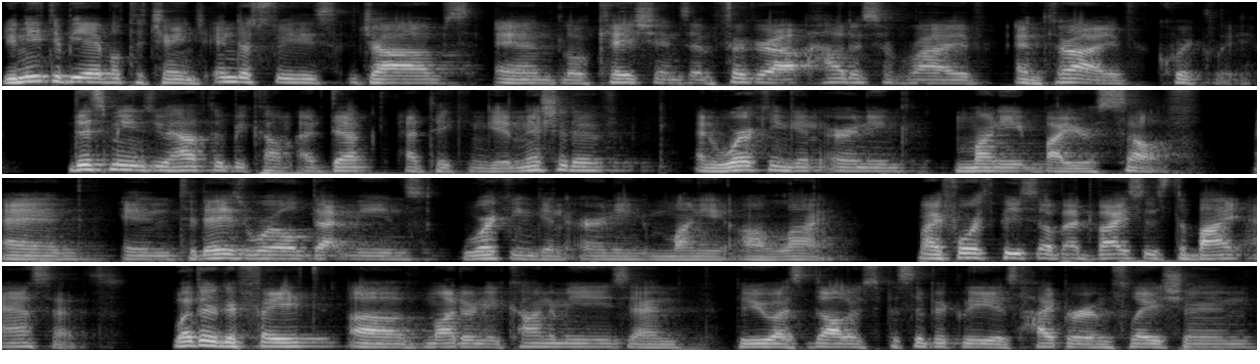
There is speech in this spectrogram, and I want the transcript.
You need to be able to change industries, jobs, and locations and figure out how to survive and thrive quickly. This means you have to become adept at taking initiative and working and earning money by yourself. And in today's world, that means working and earning money online. My fourth piece of advice is to buy assets. Whether the fate of modern economies and the US dollar specifically is hyperinflation,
